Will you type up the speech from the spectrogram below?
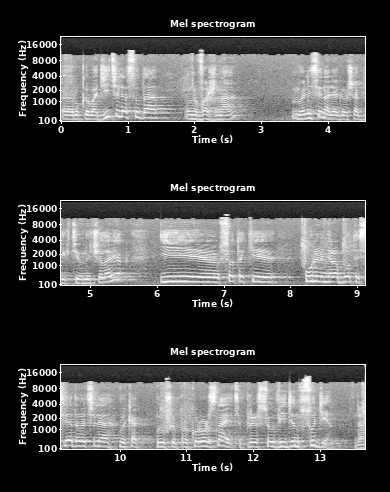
э, руководителя суда важна. Валентин Олегович объективный человек. И все-таки уровень работы следователя, вы как бывший прокурор знаете, прежде всего виден в суде. Да.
